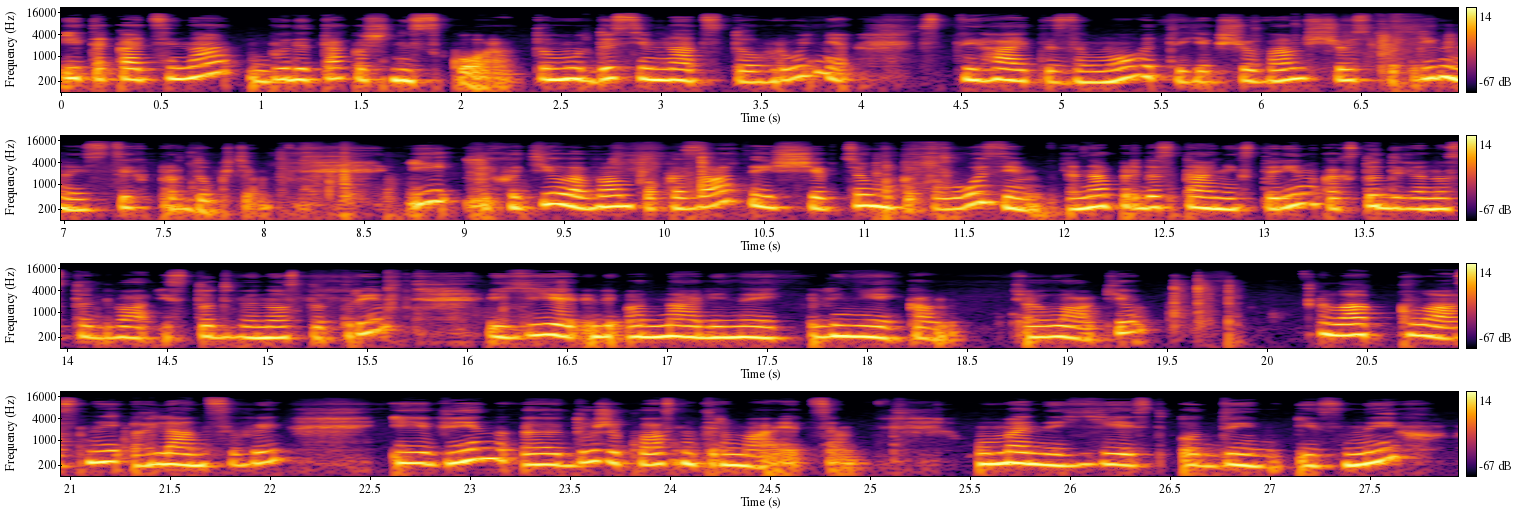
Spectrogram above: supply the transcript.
І така ціна буде також не скоро. Тому до 17 грудня встигайте замовити, якщо вам щось потрібно із цих продуктів. І, хотіла вам показати ще в цьому каталозі на предостанніх сторінках 192 і 193 є одна лінійка лаків. Лак класний, глянцевий, і він е, дуже класно тримається. У мене є один із них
